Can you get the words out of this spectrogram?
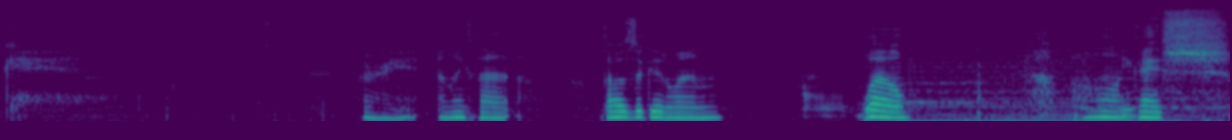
Okay. All right. I like that. That was a good one. Whoa. Oh, you guys, shh.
